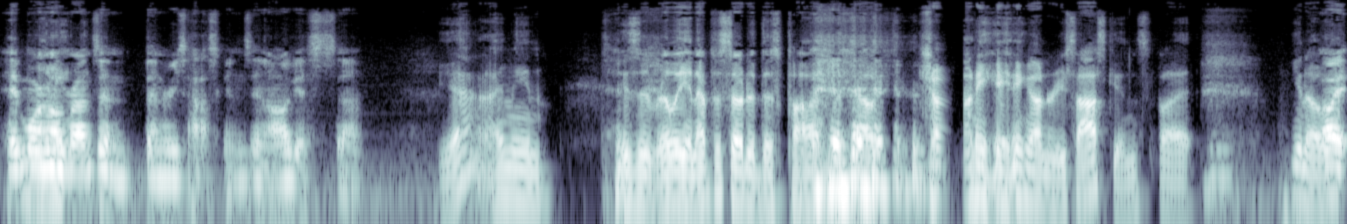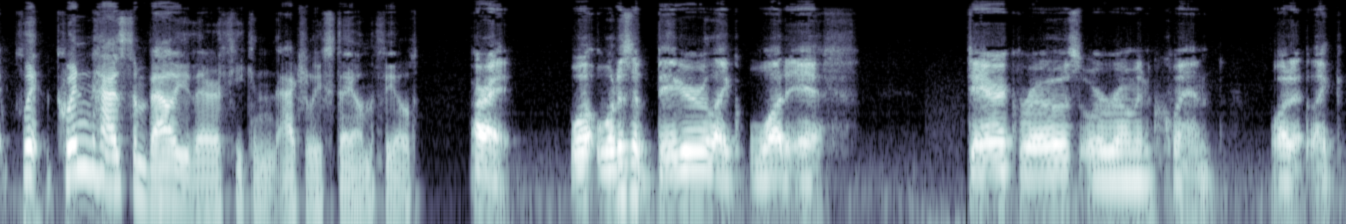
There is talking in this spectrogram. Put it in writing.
hit more home runs than than Rhys Hoskins in August. So yeah, I mean, is it really an episode of this pod without Johnny hating on Rhys Hoskins? But you know, right. Quinn, Quinn has some value there if he can actually stay on the field. All right, what what is a bigger like what if Derrick Rose or Roman Quinn? What like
